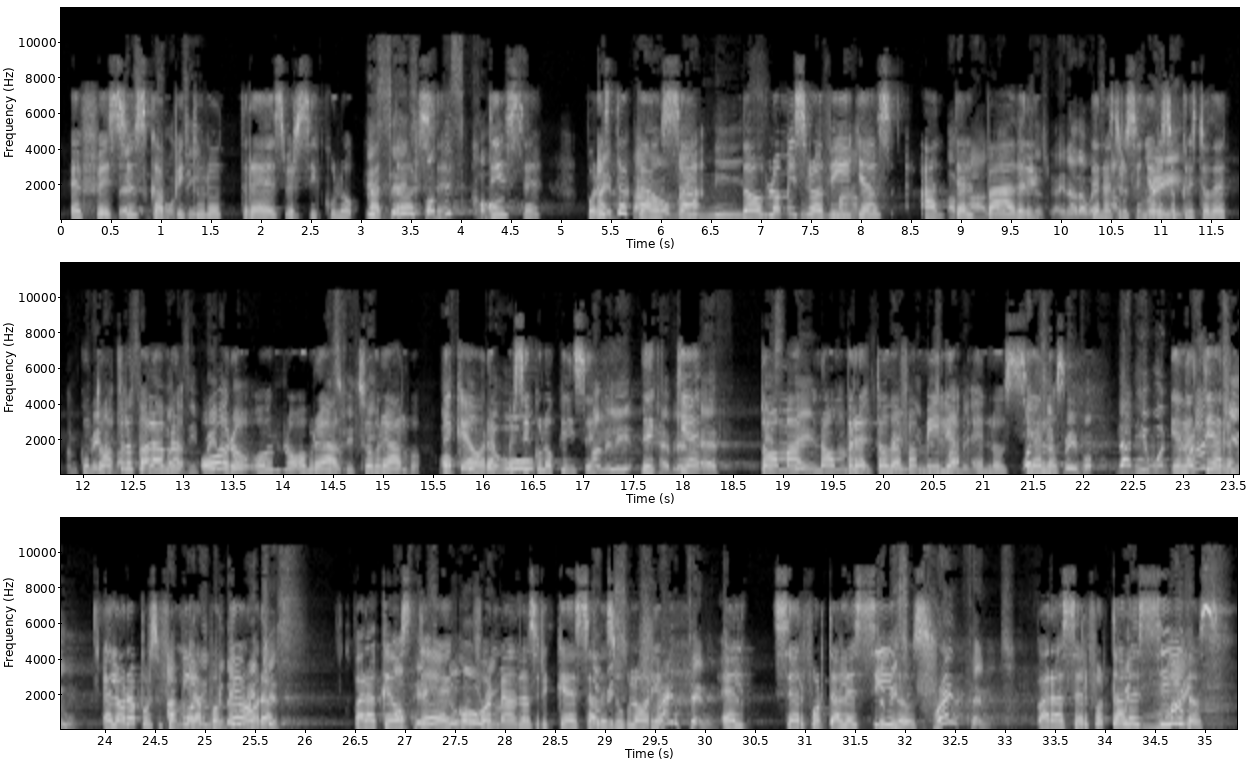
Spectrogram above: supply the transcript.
Efesios verse 14. capítulo 3, versículo He says, "For 14. this cause Dice, por esta causa doblo mis to the rodillas ante el Padre de nuestro Señor. Jesucristo. De, con otras palabras, oro, oro sobre algo, 15. sobre algo. ¿De qué hora? Versículo 15. family in De is toma nombre toda familia en los cielos y en la tierra. Él ora por su familia. ¿Por qué ora? Para que glory, conforme a las riquezas de su gloria, el ser fortalecidos, para ser fortalecidos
